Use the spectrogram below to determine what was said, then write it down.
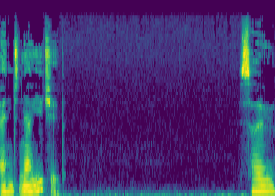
and now YouTube. So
